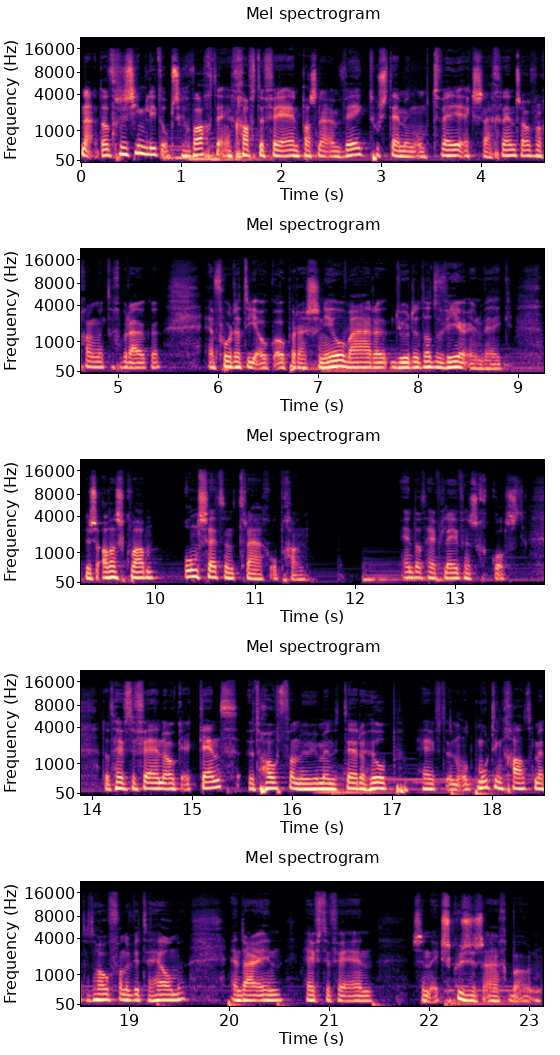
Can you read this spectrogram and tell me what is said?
Nou, dat regime liet op zich wachten en gaf de VN pas na een week toestemming om twee extra grensovergangen te gebruiken. En voordat die ook operationeel waren, duurde dat weer een week. Dus alles kwam ontzettend traag op gang. En dat heeft levens gekost. Dat heeft de VN ook erkend. Het hoofd van de humanitaire hulp heeft een ontmoeting gehad met het hoofd van de Witte Helmen. En daarin heeft de VN zijn excuses aangeboden.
